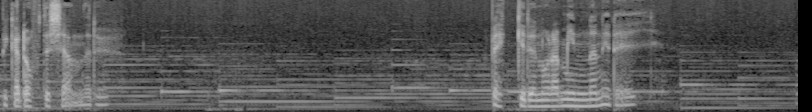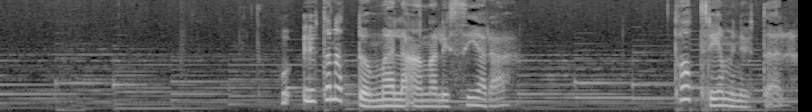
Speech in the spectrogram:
Vilka dofter känner du? Väcker det några minnen i dig? Utan att döma eller analysera, ta tre minuter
